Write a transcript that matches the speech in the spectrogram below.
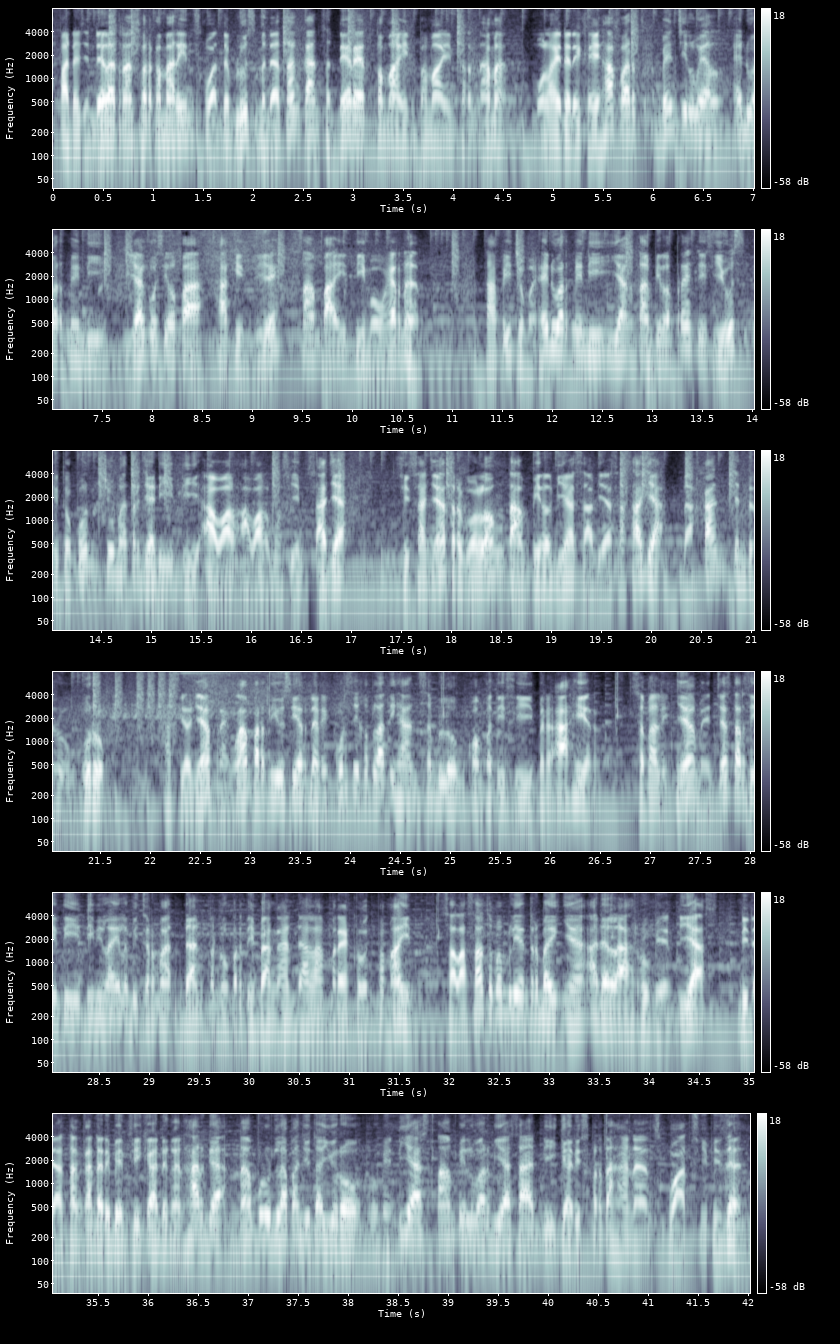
Pada jendela transfer kemarin, skuad The Blues mendatangkan sederet pemain-pemain ternama, mulai dari Kai Havertz, Ben Chilwell, Edward Mendy, Thiago Silva, Hakim Ziyech, sampai Timo Werner. Tapi cuma Edward Mendy yang tampil prestisius, itu pun cuma terjadi di awal-awal musim saja. Sisanya tergolong tampil biasa-biasa saja, bahkan cenderung buruk. Hasilnya Frank Lampard diusir dari kursi kepelatihan sebelum kompetisi berakhir. Sebaliknya, Manchester City dinilai lebih cermat dan penuh pertimbangan dalam merekrut pemain. Salah satu pembelian terbaiknya adalah Ruben Dias. Didatangkan dari Benfica dengan harga 68 juta euro, Ruben Dias tampil luar biasa di garis pertahanan skuad Citizen.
